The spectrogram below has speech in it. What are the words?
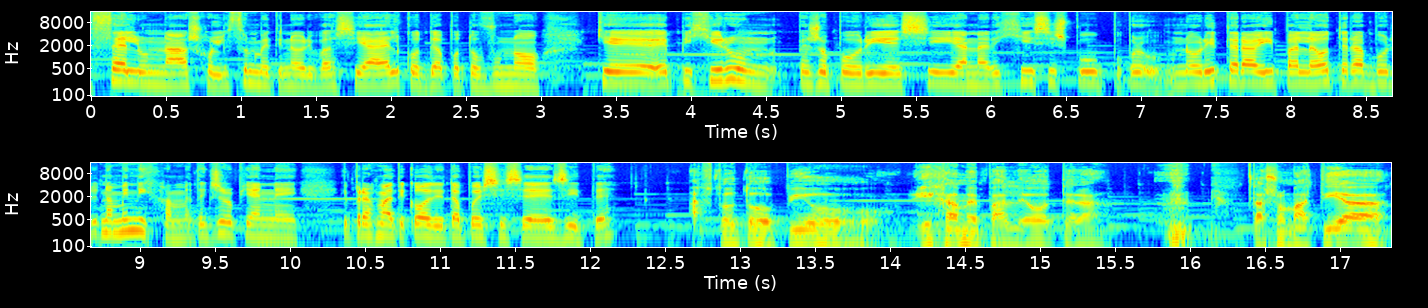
Θέλουν να ασχοληθούν με την ορειβασία, έλκονται από το βουνό και επιχειρούν πεζοπορίες ή αναρριχήσεις που νωρίτερα ή παλαιότερα μπορεί να μην είχαμε. Δεν ξέρω ποια είναι η πραγματικότητα που εσείς ε, ζείτε. Αυτό το οποίο είχαμε παλαιότερα, τα σωματεία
